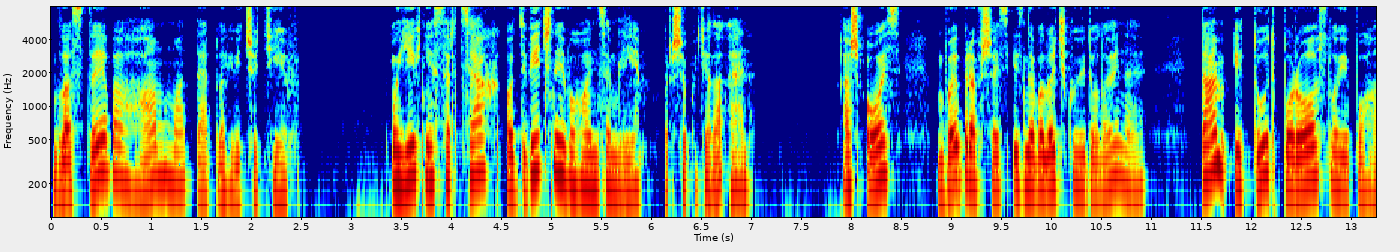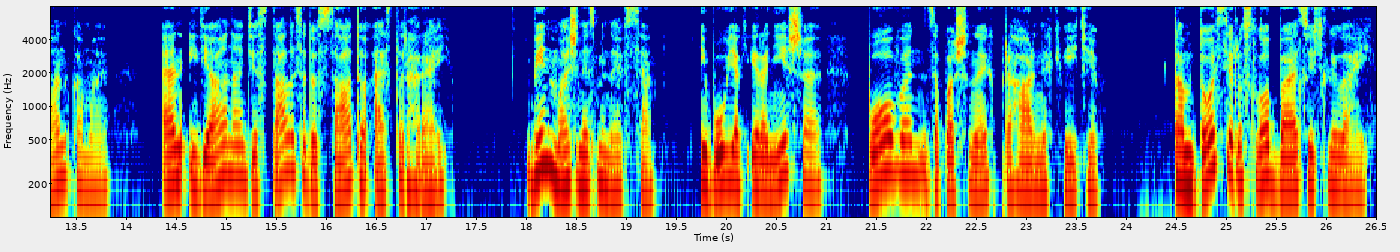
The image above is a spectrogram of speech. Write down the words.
властива гамма теплих відчуттів. У їхніх серцях одвічний вогонь землі, прошепотіла Ен. Аж ось, вибравшись із невеличкої долини, там і тут, порослої поганками, Ен і Діана дісталися до саду Естер Грей. Він майже не змінився і був, як і раніше, повен запашних пригарних квітів. Там досі росло безліч лілей,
